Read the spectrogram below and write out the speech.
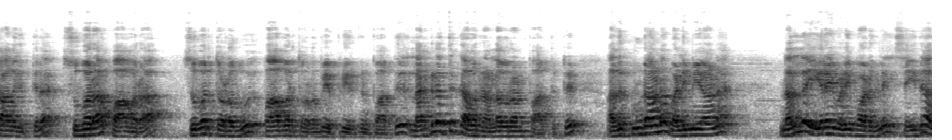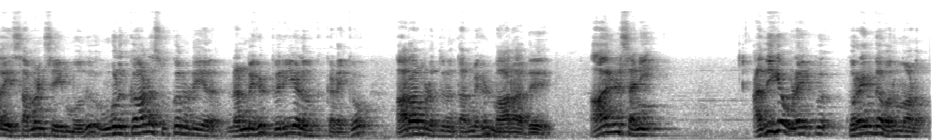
ஜாதகத்தில் சுபரா பாவரா? சுபர் தொடர்பு பாவர் தொடர்பு எப்படி இருக்குன்னு பார்த்து லக்னத்துக்கு அவர் நல்லவரான்னு பார்த்துட்டு அதுக்குண்டான வலிமையான நல்ல இறை வழிபாடுகளை செய்து அதை சமன் செய்யும்போது உங்களுக்கான சுக்கரனுடைய நன்மைகள் பெரிய அளவுக்கு கிடைக்கும். ஆறாம் இடத்தின தன்மைகள் மாறாது. ஆறில் சனி. அதிக உழைப்பு குறைந்த வருமானம்.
